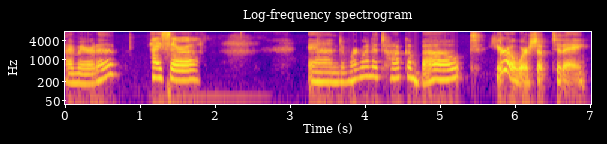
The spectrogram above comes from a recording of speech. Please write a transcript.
Hi, Meredith. Hi, Sarah. And we're going to talk about hero worship today.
